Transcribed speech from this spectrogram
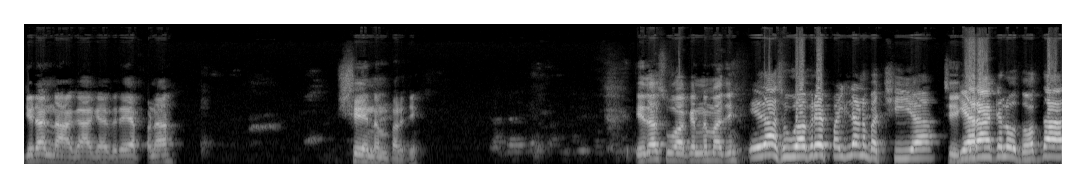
ਜਿਹੜਾ ਨਾਗ ਆ ਗਿਆ ਵੀਰੇ ਆਪਣਾ 6 ਨੰਬਰ ਜੀ ਇਹਦਾ ਸੂਆ ਕਿੰਨਾ ਜੀ ਇਹਦਾ ਸੂਆ ਵੀਰੇ ਪਹਿਲਣ ਬੱਚੀ ਆ ਠੀਕ ਆ। 11 ਕਿਲੋ ਦੁੱਧ ਆ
